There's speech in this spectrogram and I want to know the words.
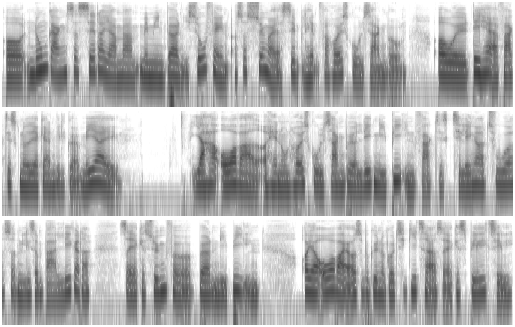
og nogle gange så sætter jeg mig med mine børn i sofaen, og så synger jeg simpelthen fra højskolesangbogen. Og øh, det her er faktisk noget, jeg gerne vil gøre mere af. Jeg har overvejet at have nogle højskolesangbøger liggende i bilen faktisk til længere ture, så den ligesom bare ligger der, så jeg kan synge for børnene i bilen. Og jeg overvejer også at begynde at gå til guitar, så jeg kan spille til.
